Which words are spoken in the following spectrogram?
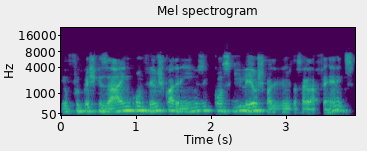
eu fui pesquisar e encontrei os quadrinhos e consegui ler os quadrinhos da Saga da Fênix.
